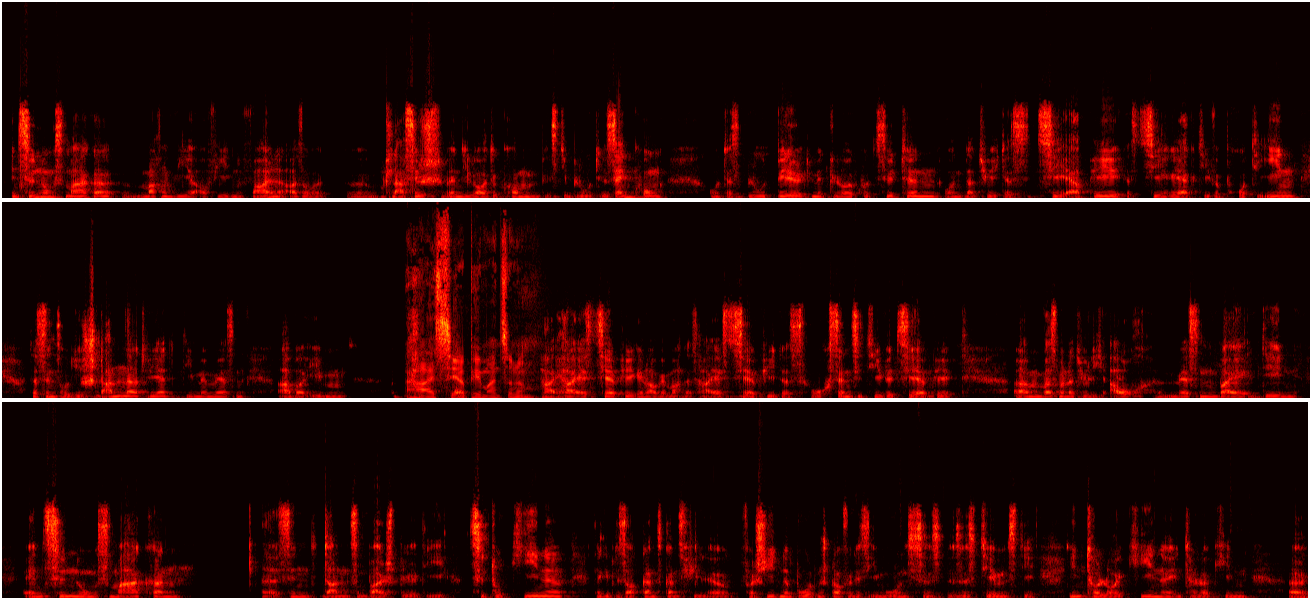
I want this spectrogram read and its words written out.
Entzündungsmarker machen wir auf jeden Fall. Also äh, klassisch, wenn die Leute kommen, ist die Blutsenkung und das Blutbild mit Leukozyten und natürlich das CRP, das C-reaktive Protein. Das sind so die Standardwerte, die wir messen, aber eben HSCRP meinst du, ne? HSCRP, genau, wir machen das HSCRP, das hochsensitive CRP. Ähm, was man natürlich auch messen bei den Entzündungsmarkern sind dann zum Beispiel die Zytokine. Da gibt es auch ganz, ganz viele verschiedene Botenstoffe des Immunsystems, die Interleukine, Interleukin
